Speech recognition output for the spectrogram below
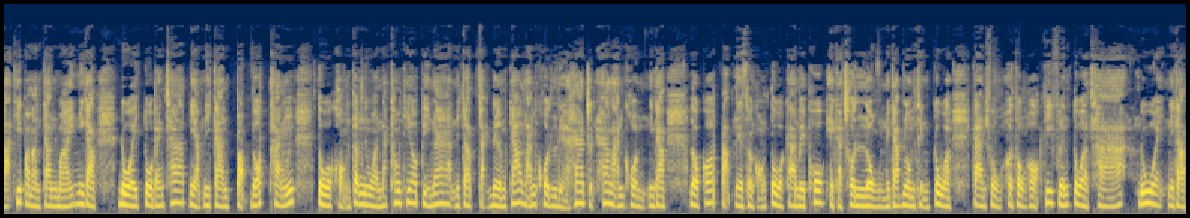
มะที่ประมาณการไว้นะครับโดยตัวแบงก์ชาติเนี่ยมีการปรับลดทั้งตัวของจำนวนนักท่องเที่ยวปีหน้านะครับจากเดิม 9 ล้านคนเหลือ 5.5 ล้านคนนะครับแล้วก็ปรับในส่วนของตัวการบริโภคเอกชนลงนะครับรวมถึงตัวการส่งส่งออกที่ฟื้นตัวช้าด้วยนะครับ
